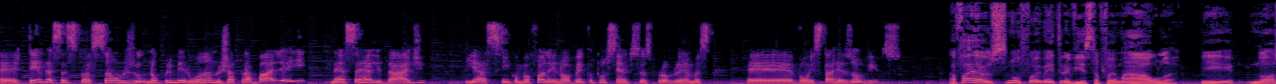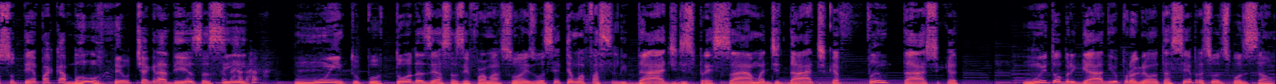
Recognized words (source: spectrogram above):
é, tendo essa situação, no primeiro ano, já trabalhe aí nessa realidade e assim como eu falei, 90% dos seus problemas é, vão estar resolvidos. Rafael, isso não foi uma entrevista, foi uma aula. E nosso tempo acabou. Eu te agradeço, assim, muito por todas essas informações. Você tem uma facilidade de expressar, uma didática fantástica. Muito obrigado e o programa está sempre à sua disposição.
